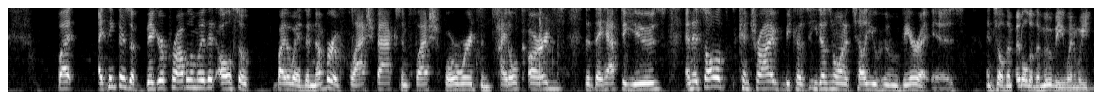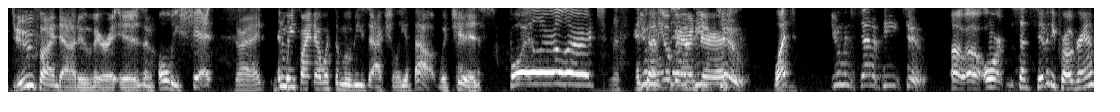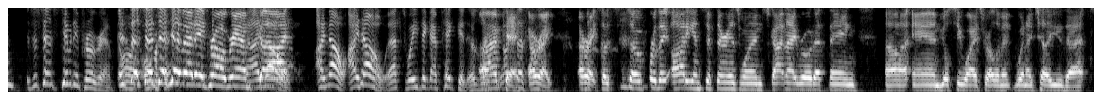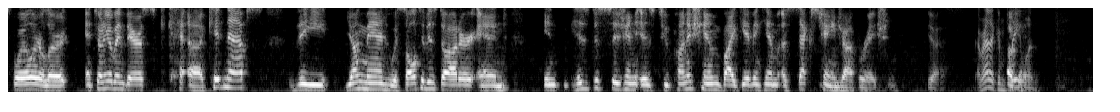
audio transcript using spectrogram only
But I think there's a bigger problem with it. Also, by the way, the number of flashbacks and flash forwards and title cards that they have to use, and it's all contrived because he doesn't want to tell you who Vera is until the middle of the movie when we do find out who Vera is, and holy shit, All right. then we find out what the movie's actually about, which is spoiler alert. Human Antonio Centipede Banderas. What? Human Centipede 2. Oh, uh, or sensitivity program. It's a sensitivity program. It's Oh, the oh, sensitivity program, I Scott. Know. I know. I know. That's where you think I picked it. It was like, what okay, the f- all right, all right. So, so for the audience, if there is one, Scott and I wrote a thing, uh, and you'll see why it's relevant when I tell you that. Spoiler alert: Antonio Banderas ki- uh, kidnaps the young man who assaulted his daughter, and in his decision is to punish him by giving him a sex change operation. yes. A rather complete Okay. one.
